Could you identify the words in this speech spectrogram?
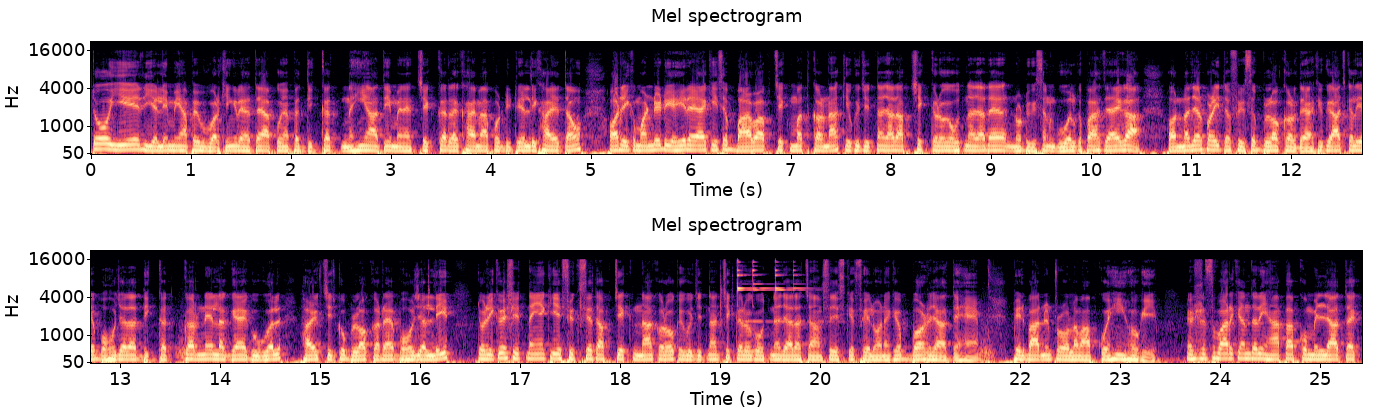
तो ये रियली में यहाँ पे वर्किंग रहता है, आपको यहाँ पे दिक्कत नहीं आती। मैंने चेक कर रखा है, मैं आपको डिटेल दिखा देता हूँ। और रिकमेंडेड यही रहेगा कि इसे बार बार आप चेक मत करना, क्योंकि जितना ज़्यादा आप चेक करोगे, उतना ज़्यादा नोटिफिकेशन गूगल के पास जाएगा और नज़र पड़ी तो फिर से ब्लॉक कर देगा, क्योंकि आजकल ये बहुत ज़्यादा दिक्कत करने लग गया है गूगल हर एक चीज़ को ब्लॉक कर रहा है बहुत जल्दी। तो रिक्वेस्ट इतना ही है कि ये फिक्स है तो आप चेक ना करो, क्योंकि जितना चेक करोगे, उतना ज़्यादा चांसेस इसके फेल होने के बढ़ जाते हैं। फिर बाद में प्रॉब्लम आपको ही होगी। एक्सेस बार के अंदर यहाँ पे आपको मिल जाता है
